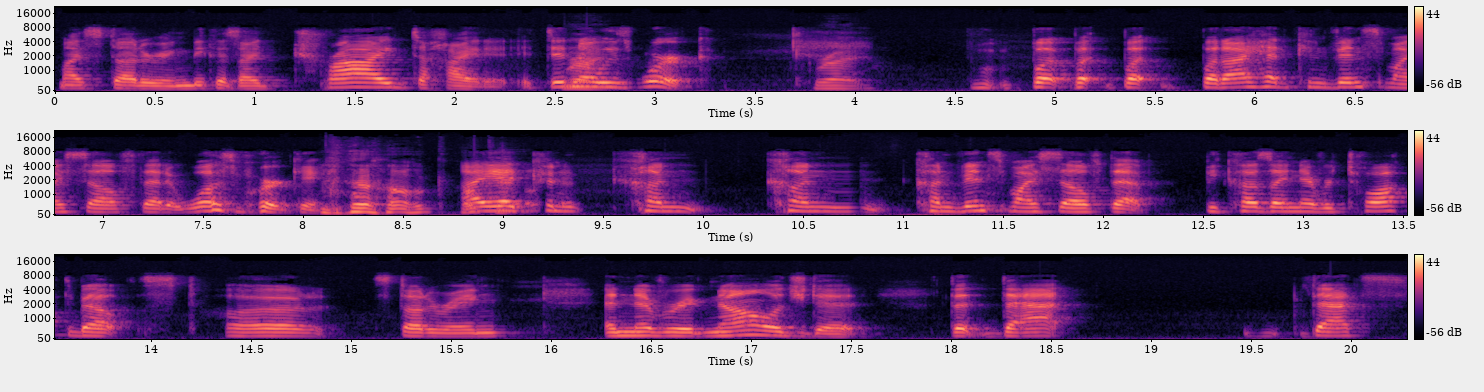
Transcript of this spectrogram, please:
my stuttering because I tried to hide it. It didn't Right. always work. Right. But but but but I had convinced myself that it was working. okay. I had con- con- con- convinced myself that because I never talked about stu- stuttering and never acknowledged it, that that that's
